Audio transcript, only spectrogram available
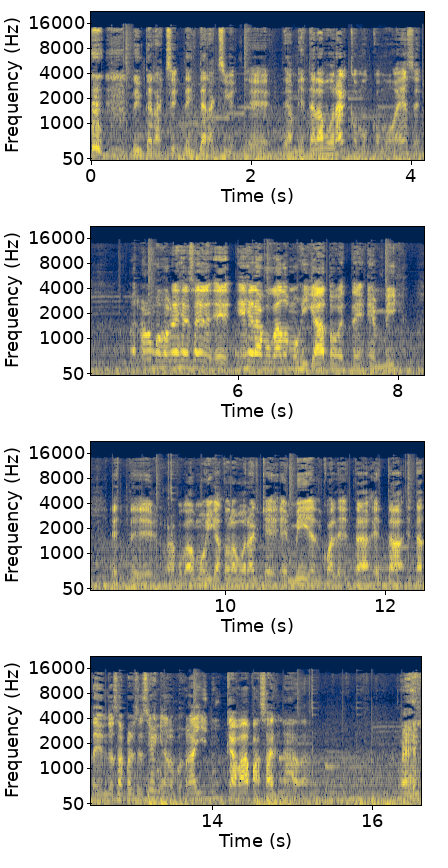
de interacción de interacción de, ambiente laboral como, como ese bueno a lo mejor es ese es el abogado mojigato este en mí. Este abogado mojigato laboral que en mí el cual está, está, está teniendo esa percepción y a lo mejor allí nunca va a pasar nada. Bueno.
